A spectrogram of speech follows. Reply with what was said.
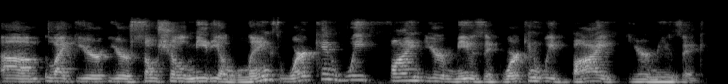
um, like your your social media links where can we find your music? Where can we buy your music?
